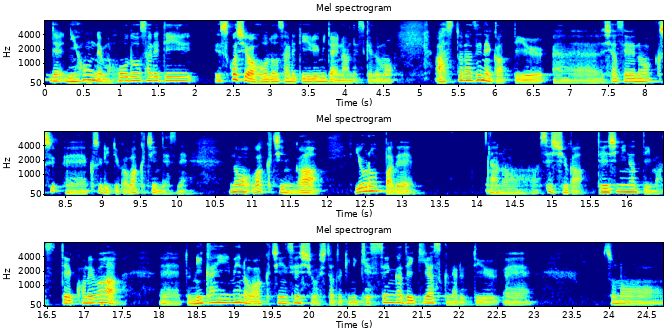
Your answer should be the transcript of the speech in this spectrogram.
で、日本でも報道されてい、少しは報道されているみたいなんですけども、アストラゼネカっていう、えー、射精の薬,、えー、薬っていうかワクチンですね、のワクチンがヨーロッパであの接種が停止になっています。で、これは、えーと、2回目のワクチン接種をした時に血栓ができやすくなるっていう、えー、その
